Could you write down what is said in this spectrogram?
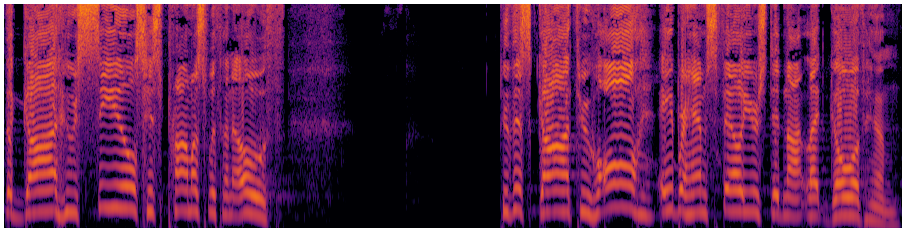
the God who seals his promise with an oath. To this God, through all Abraham's failures, did not let go of him.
